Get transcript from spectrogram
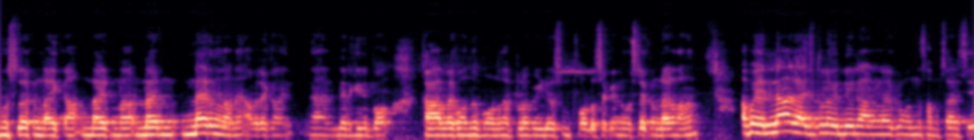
ന്യൂസിലൊക്കെ ഉണ്ടായിക്കാം ഉണ്ടായിരുന്നതാണ്. അവരൊക്കെ ഞാൻ ഡൽഹിയിൽ ഇപ്പോൾ കാറിലൊക്കെ വന്ന് പോകുന്നതായിട്ടുള്ള വീഡിയോസും ഫോട്ടോസൊക്കെ ന്യൂസിലൊക്കെ ഉണ്ടായിരുന്നതാണ്. അപ്പോൾ എല്ലാ രാജ്യത്തുള്ള വലിയ വലിയ ആളുകളൊക്കെ വന്ന് സംസാരിച്ച്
